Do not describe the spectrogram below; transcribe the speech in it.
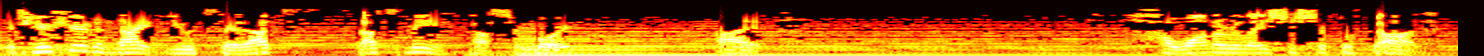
If you're here tonight, you would say, "That's that's me, Pastor Corey. I I want a relationship with God.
